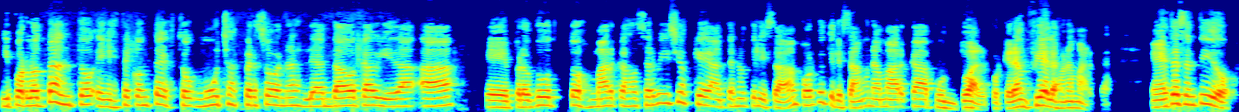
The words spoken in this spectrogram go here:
Y por lo tanto, en este contexto, muchas personas le han dado cabida a eh, productos, marcas o servicios que antes no utilizaban porque utilizaban una marca puntual, porque eran fieles a una marca. En este sentido,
